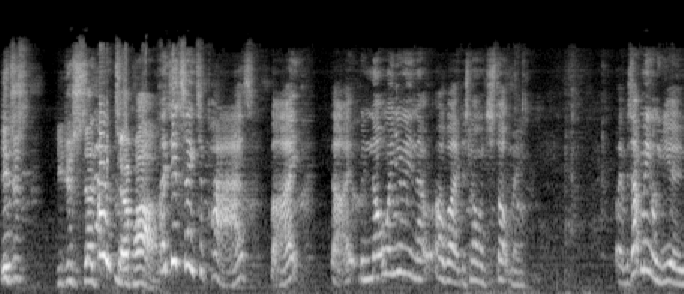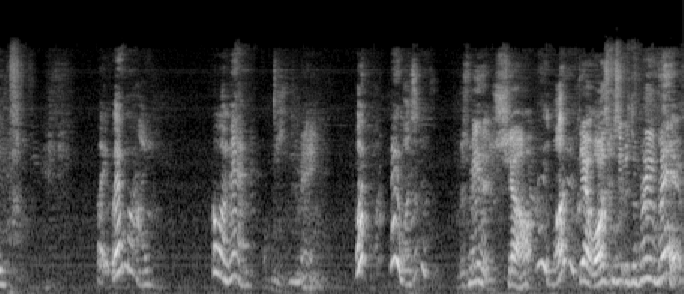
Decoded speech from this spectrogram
You just, you just said No. to pass. I did say to pass, right, right, but not when you're in that. Oh, wait, there's no one to stop me. Wait, was that me or you? Wait, where am I? Oh, I'm here. It was me. What? No, it wasn't. It was me that just shot. No, it wasn't. Yeah, it was because it was the blue bib.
